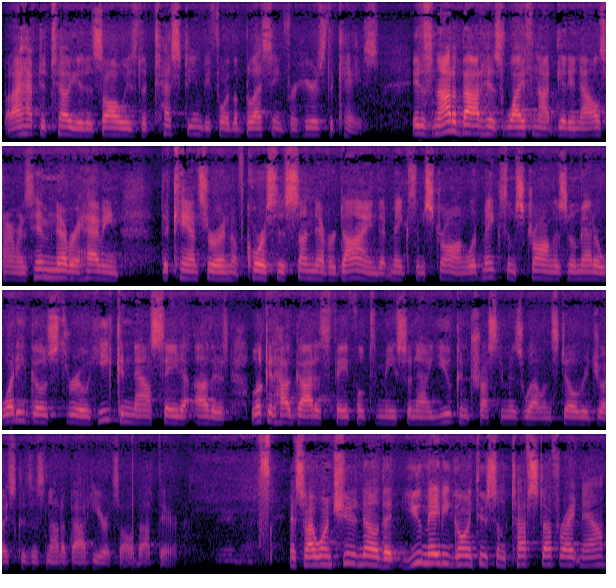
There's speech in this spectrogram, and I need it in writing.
But I have to tell you, it's always the testing before the blessing, for here's the case. It is not about his wife not getting Alzheimer's, him never having the cancer, and of course his son never dying that makes him strong. What makes him strong is no matter what he goes through, he can now say to others, Look at how God is faithful to me, so now you can trust him as well and still rejoice because it's not about here, it's all about there. Amen. And so I want you to know that you may be going through some tough stuff right now,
